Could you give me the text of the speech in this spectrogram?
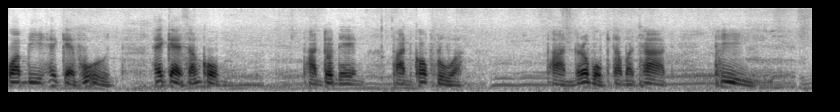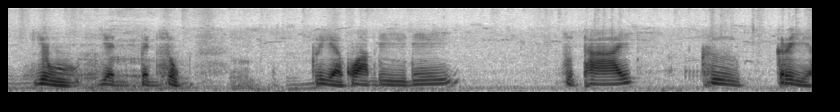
ความดีให้แก่ผู้อื่น ให้แก่สังคม ผ่านตนเอง ผ่านครอบครัว ผ่านระบบธรรมชาติที่อยู่เย็นเป็นสุข เกลี่ยความดีนี้ สุดท้ายคือเกลี่ย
